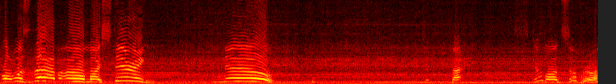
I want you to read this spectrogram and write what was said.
what was that? Oh, my steering! No! Back. Come on, Supra!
